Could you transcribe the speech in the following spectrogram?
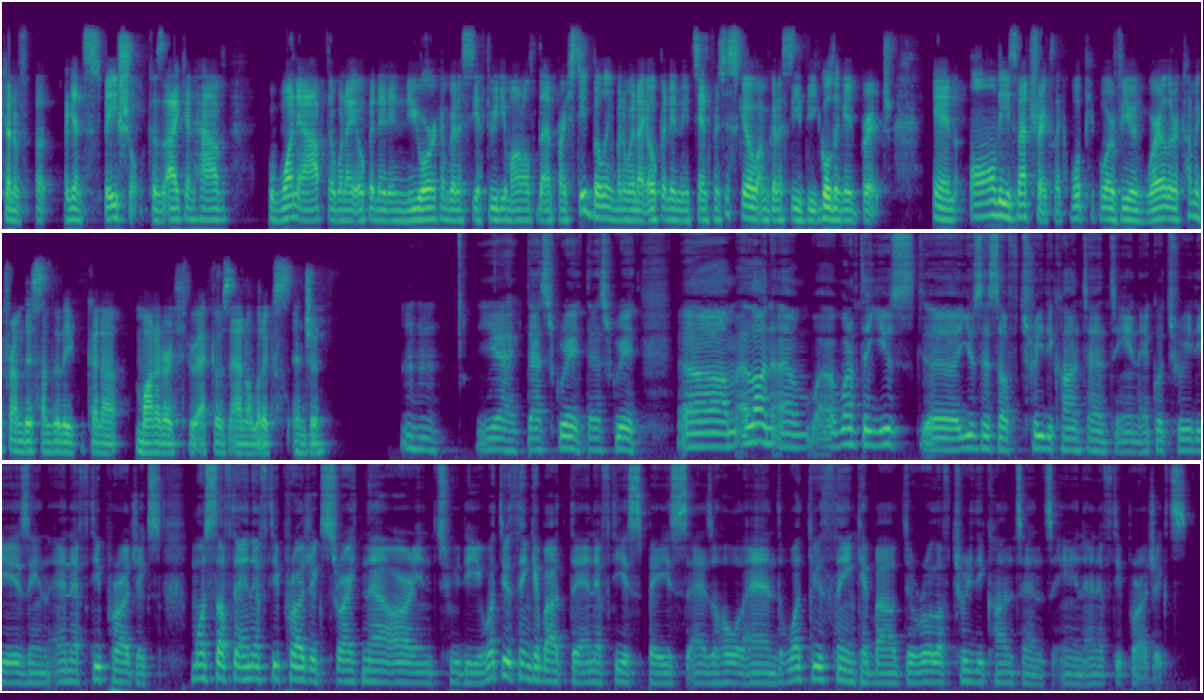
kind of uh, again spatial because I can have one app that when I open it in New York, I'm going to see a 3D model of the Empire State Building, but when I open it in San Francisco, I'm going to see the Golden Gate Bridge. And all these metrics, like what people are viewing, where they're coming from, this is something they can kind of monitor through Echo's analytics engine. Mm-hmm. Yeah, that's great. That's great. Um, Alon, um, one of the use uh, uses of 3D content in Echo 3D is in NFT projects. Most of the NFT projects right now are in 2D. What do you think about the NFT space as a whole, and what do you think about the role of 3D content in NFT projects?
